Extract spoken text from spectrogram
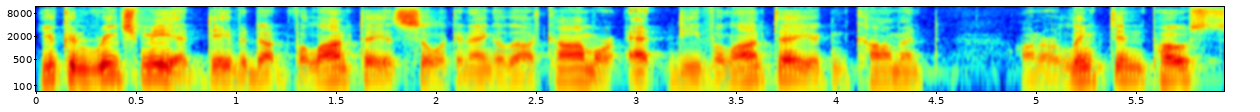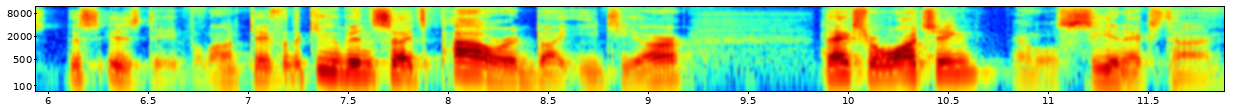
You can reach me at david.vellante at siliconangle.com or at dvellante. You can comment on our LinkedIn posts. This is Dave Vellante for theCUBE Insights powered by ETR. Thanks for watching and we'll see you next time.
